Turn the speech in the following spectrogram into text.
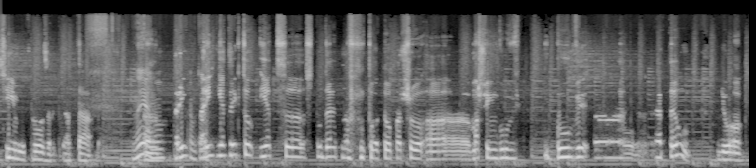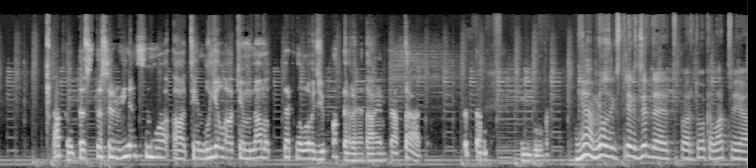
ķīmijas nozare kā tāda. Nu, jā, nu, arī, arī ieteiktu iet uh, studēt nu, to, to pašu uh, mašīnu būvi, būvi uh, RTU. Jo atkal, tas, tas ir viens no uh, tiem lielākiem nanotehnoloģiju patērētājiem, kā tāda. Tā Jā, milzīgs prieks dzirdēt par to, ka Latvijā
